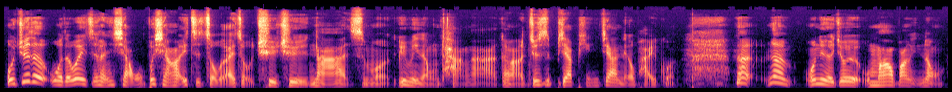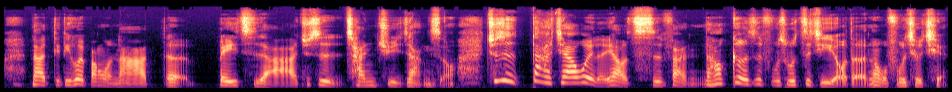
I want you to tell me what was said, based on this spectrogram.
我觉得我的位置很小，我不想要一直走来走去去拿什么玉米浓汤啊，干嘛？就是比较平价牛排馆。那那我女儿就会，我妈要帮你弄，那弟弟会帮我拿呃。杯子啊，就是餐具这样子哦，就是大家为了要吃饭，然后各自付出自己有的，那我付出钱，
